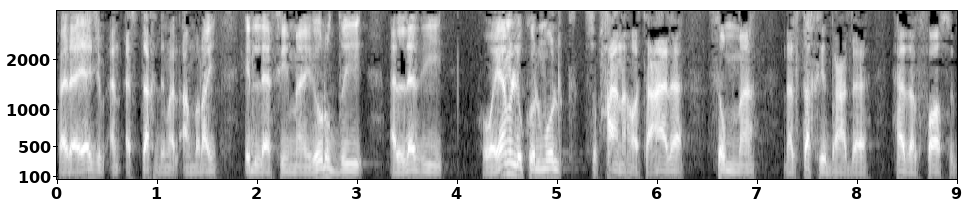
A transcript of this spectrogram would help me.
فلا يجب أن أستخدم الأمرين إلا فيما يرضي الذي هو يملك الملك سبحانه وتعالى ثم نلتقي بعد هذا الفاصل.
